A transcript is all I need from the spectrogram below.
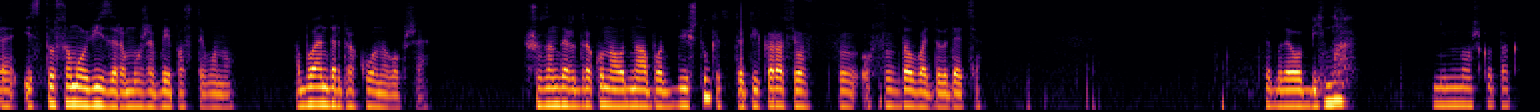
Е, із того самого візера може випасти воно. Або Ендер Дракона взагалі. Якщо з Дракона одна або дві штуки, то кілька разів його создавати доведеться. Це буде обідно. Німножко так.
